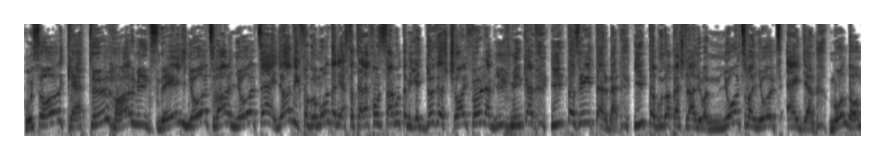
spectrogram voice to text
22, 34, 88, 1. Addig fogom mondani ezt a telefonszámot, amíg egy dögös csaj föl nem hív minket itt az éterben. Itt a Budapest Rádióban 88 1-en. Mondom,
